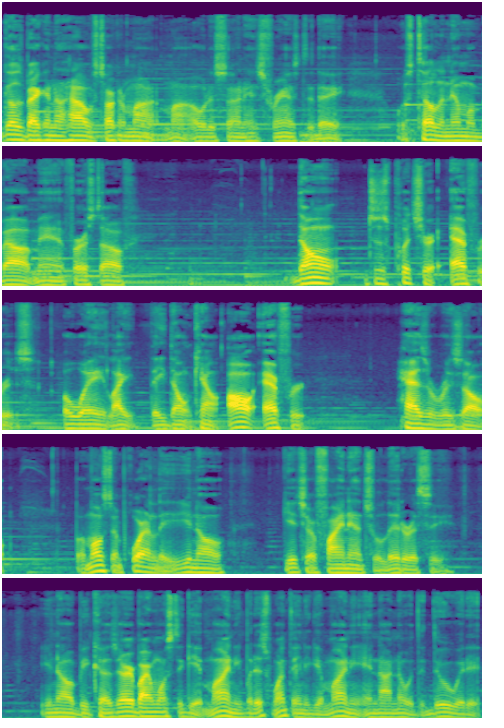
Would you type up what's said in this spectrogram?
goes back into how I was talking to my, my oldest son and his friends today was telling them about, man, first off, don't just put your efforts away like they don't count. All effort has a result. But most importantly, you know, get your financial literacy. You know, because everybody wants to get money, but it's one thing to get money and not know what to do with it.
